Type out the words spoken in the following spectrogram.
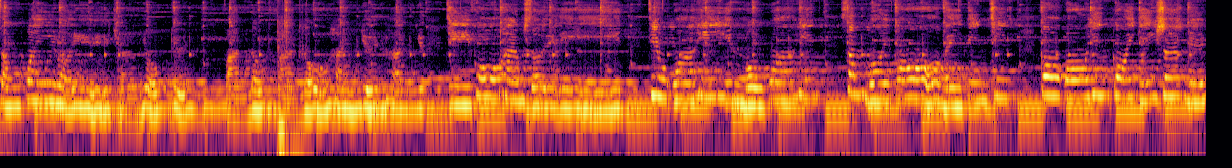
甚归泪长欲断烦恼烦恼恨怨恨怨自苦向谁念朝挂牵暮挂牵心爱过未变迁哥哥应该几相恋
